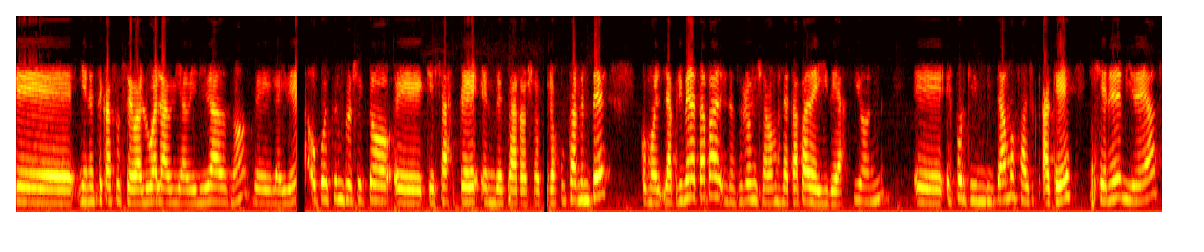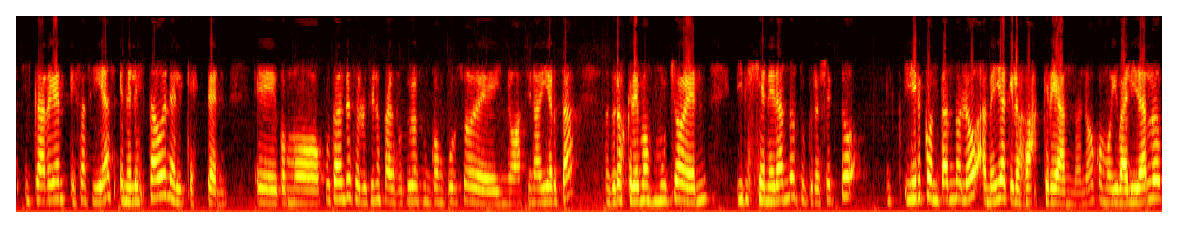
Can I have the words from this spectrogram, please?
eh, y en ese caso se evalúa la viabilidad ¿no? de la idea o puede ser un proyecto eh, que ya esté en desarrollo. Pero justamente como la primera etapa, nosotros le llamamos la etapa de ideación, eh, es porque invitamos a, que generen ideas y carguen esas ideas en el estado en el que estén. Como justamente Soluciones para el Futuro es un concurso de innovación abierta, nosotros creemos mucho en ir generando tu proyecto ir contándolo a medida que los vas creando, ¿no? Como y validarlo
